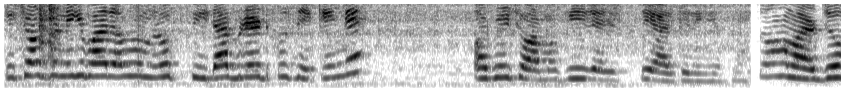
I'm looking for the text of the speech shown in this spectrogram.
डिश आउट करने के बाद अब हम लोग पीटा ब्रेड को सेकेंगे। और फिर शॉर्मा की तैयार करेंगे अपना। तो हमारा जो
